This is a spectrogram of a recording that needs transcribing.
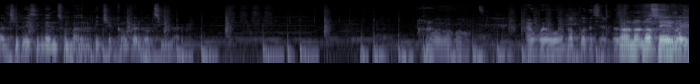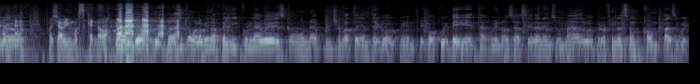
a Chile sí le den su madre el pinche Kong al Godzilla, güey. A huevo, no puede ser de No, no, no sé, güey. Yo, Pues ya vimos que no. no, yo- pero así como lo vi en la película, güey, es como una pinche batalla entre, Go- entre Goku y Vegeta, güey, ¿no? O sea, se dan en su madre, güey, pero al final son compas, güey.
